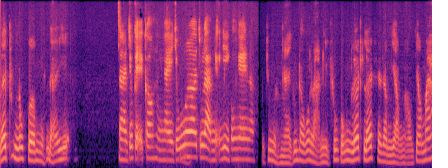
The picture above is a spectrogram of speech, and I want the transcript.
bếp nấu cơm để À, chú kể con hàng ngày chú ừ. chú làm những gì con nghe nè. Chú hàng ngày chú đâu có làm gì, chú cũng lết lết ra đồng vòng ngồi cho mát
